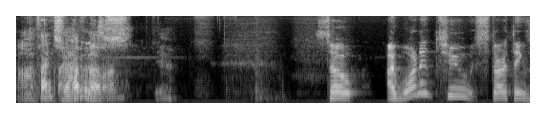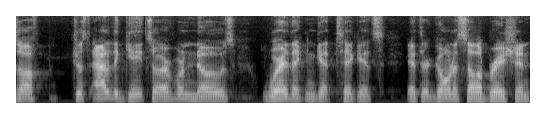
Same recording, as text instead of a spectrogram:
Ah, thanks, for having us. us. Yeah. So, I wanted to start things off just out of the gate so everyone knows where they can get tickets if they're going to celebration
